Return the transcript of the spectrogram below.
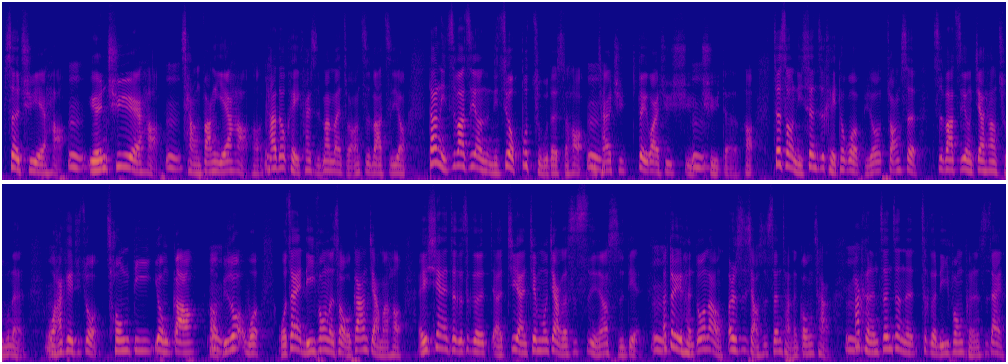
社区也好，园区也好，厂房也好，哈，它都可以开始慢慢走向自发自用。当你自发自用，你只有不足的时候，你才会去对外去取取得哈。这时候你甚至可以透过比如说装设自发自用加上储能，我还可以去做冲低用高啊。比如说我我在离峰的时候，我刚刚讲嘛哈，哎，现在这个这个呃，既然尖峰价格是四点到十点，那对于很多那种二十四小时生产的工厂，它可能真正的这个离峰可能是在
